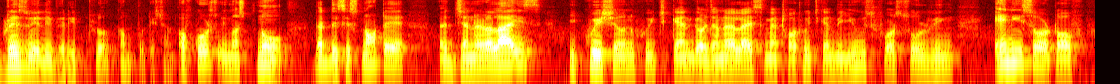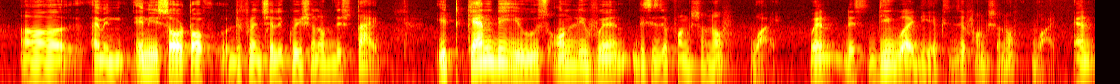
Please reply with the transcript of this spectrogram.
gradually varied flow computation. Of course, we must know that this is not a, a generalized equation which can be or generalized method which can be used for solving any sort of uh, I mean any sort of differential equation of this type. It can be used only when this is a function of y, when this dy dx is a function of y and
